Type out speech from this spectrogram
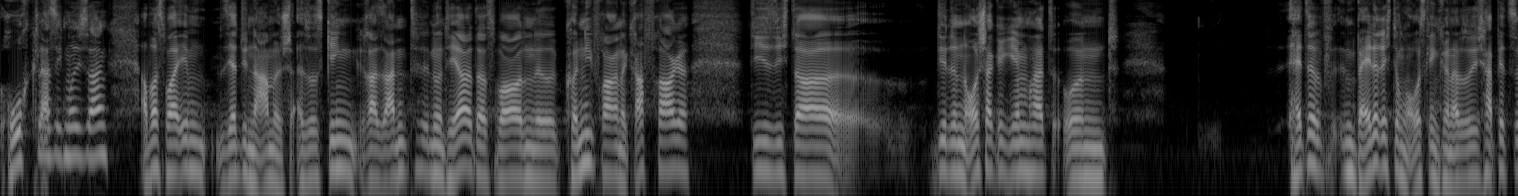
hochklassig, muss ich sagen. Aber es war eben sehr dynamisch. Also es ging rasant hin und her. Das war eine Conny-Frage, eine Kraftfrage, die sich da, die den Ausschlag gegeben hat und hätte in beide Richtungen ausgehen können. Also ich habe jetzt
